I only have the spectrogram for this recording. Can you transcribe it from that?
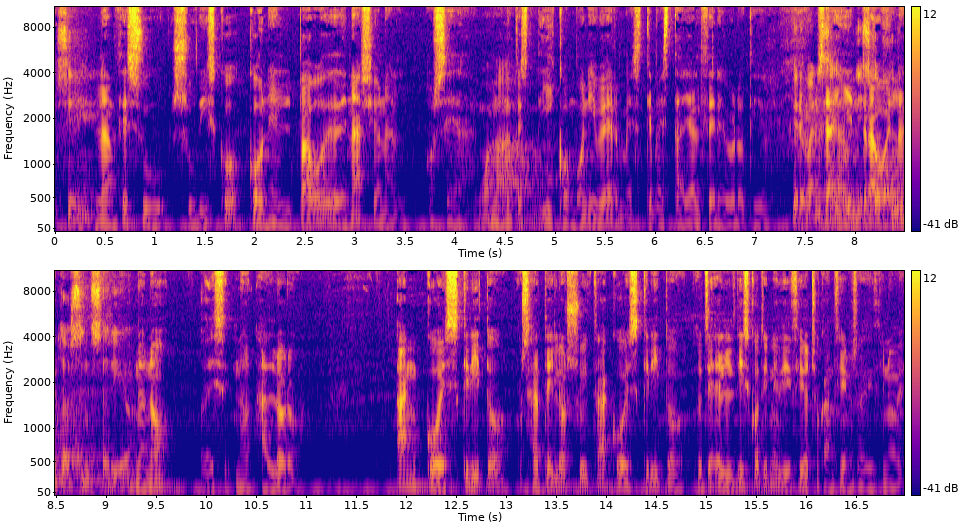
Sí. lance su, su disco con el pavo de The National. O sea, Guau. no te- y con Bonnie Iver, me, que me estalla el cerebro, tío. Pero van a O sea, y un disco en juntos, ¿en serio? No, no, es- no, al loro. Han coescrito, o sea, Taylor Swift ha coescrito, el disco tiene 18 canciones o 19.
